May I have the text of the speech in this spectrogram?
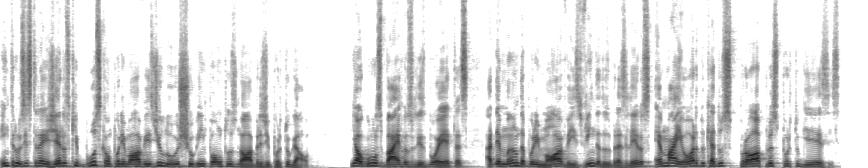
entre os estrangeiros que buscam por imóveis de luxo em pontos nobres de Portugal. Em alguns bairros lisboetas, a demanda por imóveis vinda dos brasileiros é maior do que a dos próprios portugueses.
